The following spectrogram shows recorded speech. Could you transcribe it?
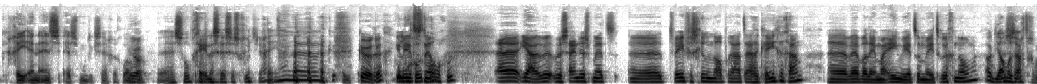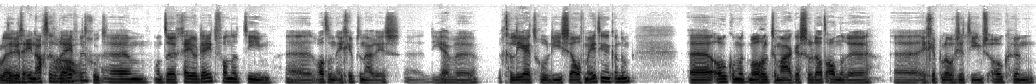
GNSS moet ik zeggen, geloof ik. Hessel. GNSS is goed, ja. keurig. Je leert het snel. Goed. ja, we, we, zijn dus met twee verschillende apparaten eigenlijk heen gegaan. we hebben alleen maar één weer mee teruggenomen. Oh, die andere is dus achtergebleven? Er is één achtergebleven. Oh, goed. Ehm, want de geodate van het team, wat een Egyptenaar is, die hebben geleerd hoe die zelf metingen kan doen. ook om het mogelijk te maken zodat andere Egyptologische teams ook hun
